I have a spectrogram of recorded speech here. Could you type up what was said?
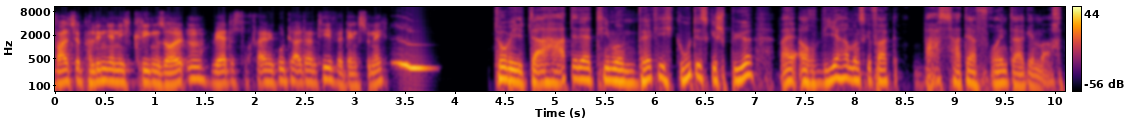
falls wir Palinja nicht kriegen sollten, wäre das doch eine gute Alternative, denkst du nicht? Tobi, da hatte der Timo ein wirklich gutes Gespür, weil auch wir haben uns gefragt, was hat der Freund da gemacht?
